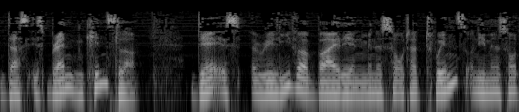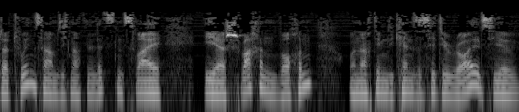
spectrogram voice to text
das ist Brandon Kinsler. Der ist Reliever bei den Minnesota Twins und die Minnesota Twins haben sich nach den letzten zwei eher schwachen Wochen und nachdem die Kansas City Royals hier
